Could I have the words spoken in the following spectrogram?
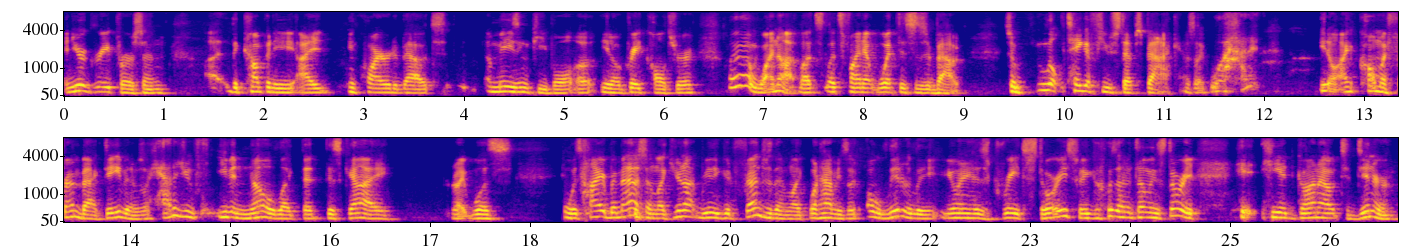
And you're a great person. Uh, the company I inquired about amazing people, uh, you know, great culture. Well, why not? Let's, let's find out what this is about. So we'll take a few steps back. I was like, well, how did, you know, I called my friend back, David. I was like, how did you even know like that this guy, right, was was hired by Madison? Like, you're not really good friends with him. Like, what happened? He's like, oh, literally, you know, his great story. So he goes on to tell me the story. He he had gone out to dinner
